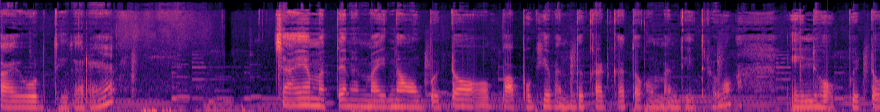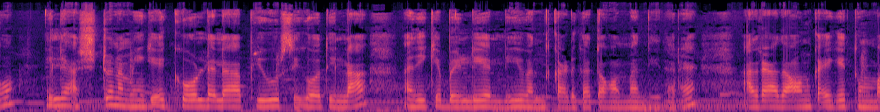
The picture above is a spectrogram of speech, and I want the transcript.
ಕಾಯಿ ಹೊಡ್ತಿದ್ದಾರೆ ಚಾಯ ಮತ್ತು ನನ್ನ ಮೈನ ಹೋಗ್ಬಿಟ್ಟು ಪಾಪುಗೆ ಒಂದು ಖಡ್ಗ ತೊಗೊಂಬಂದಿದ್ರು. ಇಲ್ಲಿ ಹೋಗ್ಬಿಟ್ಟು ಇಲ್ಲಿ ಅಷ್ಟು ನಮಗೆ ಗೋಲ್ಡ್ ಎಲ್ಲ ಪ್ಯೂರ್ ಸಿಗೋದಿಲ್ಲ. ಅದಕ್ಕೆ ಬೆಳ್ಳಿಯಲ್ಲಿ ಒಂದು ಖಡ್ಗ ತೊಗೊಂಬಂದಿದ್ದಾರೆ. ಆದರೆ ಅದು ಅವನ ಕೈಗೆ ತುಂಬ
